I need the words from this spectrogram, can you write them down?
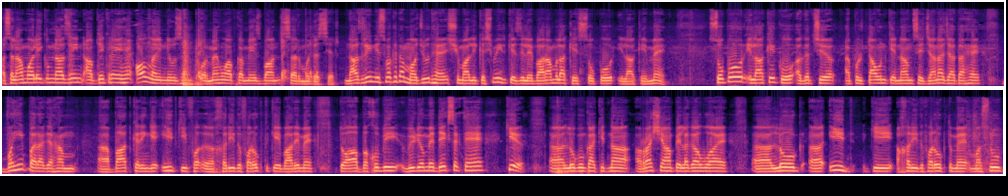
السلام علیکم ناظرین، آپ دیکھ رہے ہیں آن لائن نیوز ہم اور میں ہوں آپ کا میزبان سر مدثر۔ ناظرین، اس وقت ہم موجود ہیں شمالی کشمیر کے ضلع بارہ کے سوپور علاقے میں۔ سوپور علاقے کو اگرچہ ایپل ٹاؤن کے نام سے جانا جاتا ہے، وہیں پر اگر ہم بات کریں گے عید کی خرید و فروخت کے بارے میں۔ تو آپ بخوبی ویڈیو میں دیکھ سکتے ہیں کہ لوگوں کا کتنا رش یہاں پہ لگا ہوا ہے۔ لوگ عید کی خرید فروخت میں مصروف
